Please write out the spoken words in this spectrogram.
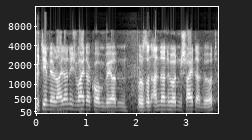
mit dem wir leider nicht weiterkommen werden, weil es an anderen Hürden scheitern wird.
